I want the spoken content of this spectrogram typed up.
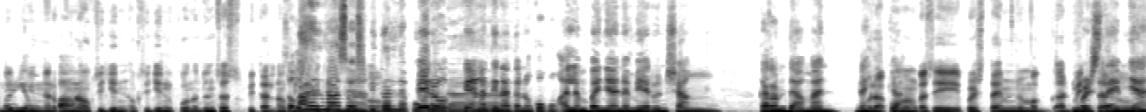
Or yung Yung, ano pa- na oxygen, oxygen po na doon sa hospital. Sa ng Ah, Hospital nasa na. ospital na po Pero pala. kaya nga tinatanong ko kung alam ba niya na meron siyang karamdaman na Wala po hika. ma'am kasi first time na mag-admit First sa- time oh, niya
